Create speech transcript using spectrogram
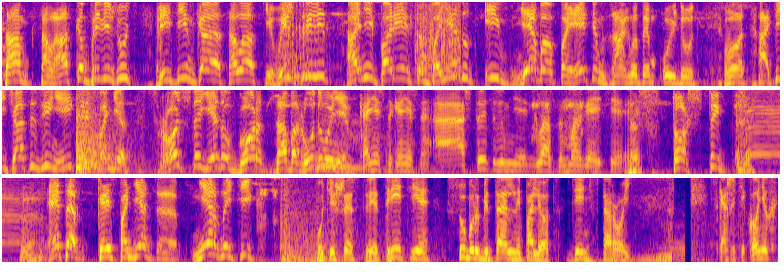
сам к салазкам привяжусь, резинка салазки выстрелит, они по рельсам поедут и в небо по этим загнутым уйдут. Вот, а сейчас, извини, корреспондент, срочно еду в город за оборудованием. Конечно, конечно. А что это вы мне глазом моргаете? Да что ж ты... Это, корреспондент, э, нервный тик. Путешествие третье. Суборбитальный полет. День второй. Скажите, конюх,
